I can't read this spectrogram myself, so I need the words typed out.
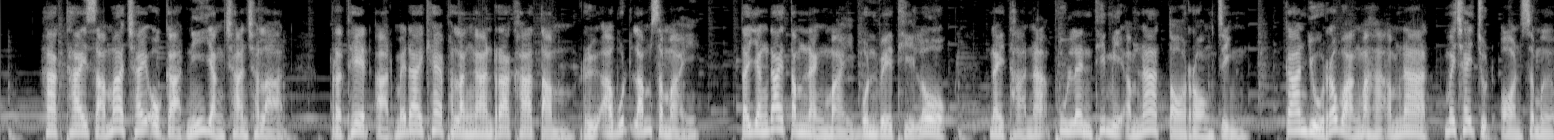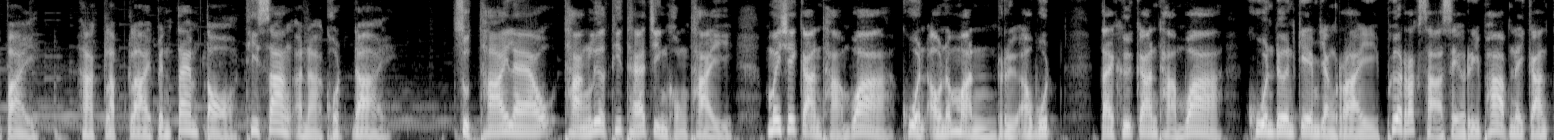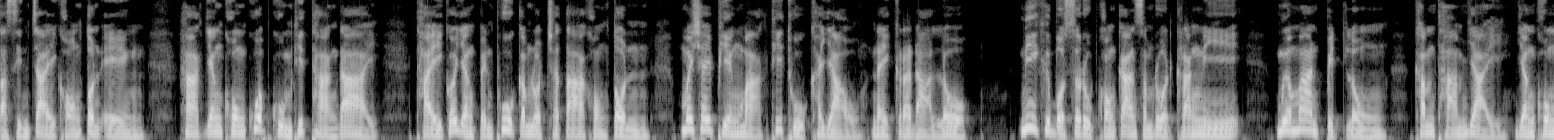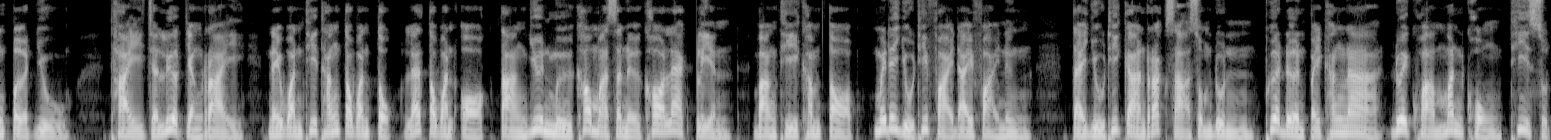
หากไทยสามารถใช้โอกาสนี้อย่างชาญฉลาด ประเทศอาจไม่ได้แค่พลังงานราคาต่ำหรืออาวุธล้ำสมัย แต่ยังได้ตำแหน่งใหม่บนเวทีโลก ในฐานะผู้เล่นที่มีอำนาจต่อรองจริง การอยู่ระหว่างมหาอำนาจไม่ใช่จุดอ่อนเสมอไป หากกลับกลายเป็นแต้มต่อที่สร้างอนาคตได้สุดท้ายแล้วทางเลือกที่แท้จริงของไทย ไม่ใช่การถามว่าควรเอาน้ำมันหรืออาวุธ แต่คือการถามว่าควรเดินเกมอย่างไรเพื่อรักษาเสรีภาพในการตัดสินใจของตนเอง หากยังคงควบคุมทิศทางได้ ไทยก็ยังเป็นผู้กำหนดชะตาของตน ไม่ใช่เพียงหมากที่ถูกเขย่าในกระดานโลก นี่คือบทสรุปของการสำรวจครั้งนี้ เมื่อม่านปิดลงคำถามใหญ่ยังคงเปิดอยู่ ไทยจะเลือกอย่างไร ในวันที่ทั้งตะวันตกและตะวันออกต่างยื่นมือเข้ามาเสนอข้อแลกเปลี่ยน บางทีคำตอบไม่ได้อยู่ที่ฝ่ายใดฝ่ายหนึ่ง แต่อยู่ที่การรักษาสมดุลเพื่อเดินไปข้างหน้าด้วยความมั่นคงที่สุด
